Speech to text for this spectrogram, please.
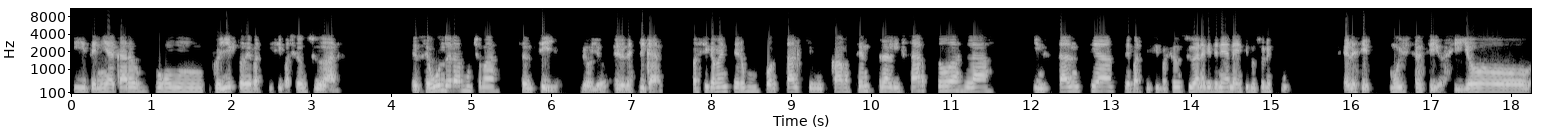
y tenía a cargo un proyecto de participación ciudadana. El segundo era mucho más sencillo, creo yo, el de explicar, Básicamente era un portal que buscaba centralizar todas las instancias de participación ciudadana que tenían las instituciones públicas. Es decir, muy sencillo, si yo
